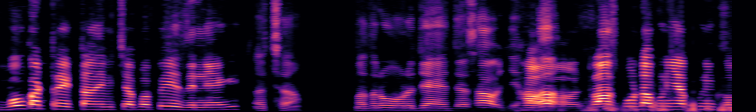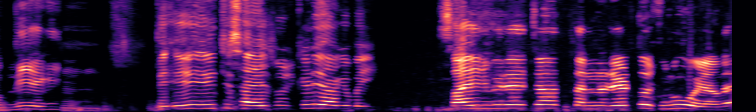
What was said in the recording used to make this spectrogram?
ਬਹੁਤ ਘੱਟ ਰੇਟਾਂ ਦੇ ਵਿੱਚ ਆਪਾਂ ਭੇਜ ਦਿੰਨੇ ਹੈਗੇ। ਅੱਛਾ ਮਤਲਬ ਹੋਰ ਜਾਇਜ਼ ਦਾ ਹਿਸਾਬ ਜੇ ਹਾਂ ਟਰਾਂਸਪੋਰਟ ਆਪਣੀ ਆਪਣੀ ਖੁਦ ਦੀ ਹੈਗੀ। ਤੇ ਇਹ ਇਹ ਚ ਸਾਈਜ਼ ਸੂਜ ਕਿਹੜੇ ਆ ਗਏ ਬਈ? ਸਾਈਜ਼ ਵੀਰੇ ਚ 3 ਰੇਟ ਤੋਂ ਸ਼ੁਰੂ ਹੋ ਜਾਂਦਾ।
